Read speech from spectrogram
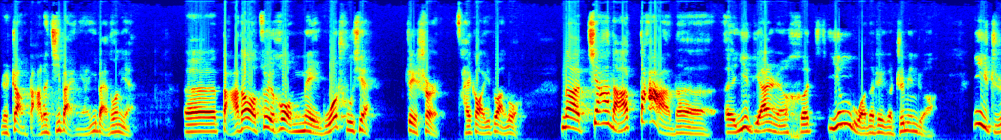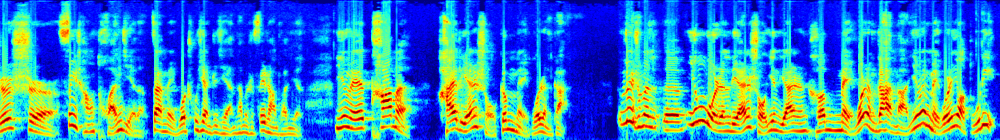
这仗打了几百年，一百多年，呃，打到最后美国出现，这事儿才告一段落。那加拿大的呃印第安人和英国的这个殖民者一直是非常团结的，在美国出现之前，他们是非常团结的，因为他们还联手跟美国人干。为什么呃英国人联手印第安人和美国人干呢？因为美国人要独立，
